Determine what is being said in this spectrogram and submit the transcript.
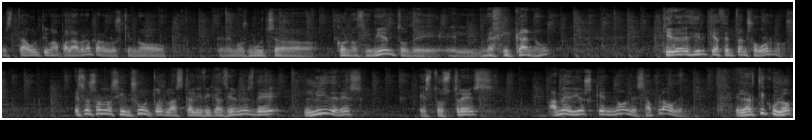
esta última palabra, para los que no tenemos mucho conocimiento del mexicano, quiere decir que aceptan sobornos. Esos son los insultos, las calificaciones de líderes, estos tres, a medios que no les aplauden. El artículo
